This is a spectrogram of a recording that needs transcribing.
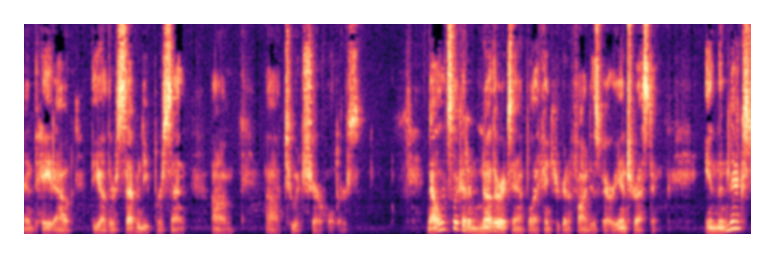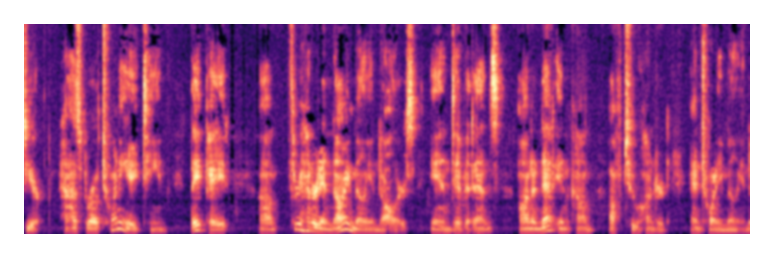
and paid out the other 70% um, uh, to its shareholders. Now let's look at another example I think you're going to find is very interesting. In the next year, Hasbro 2018, they paid um, $309 million in dividends on a net income of $220 million.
